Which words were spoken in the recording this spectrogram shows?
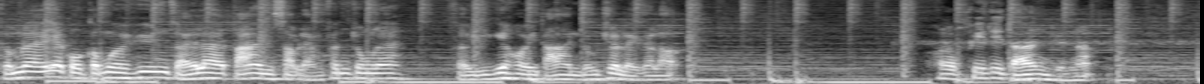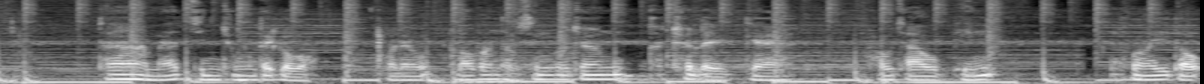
咁咧一个咁嘅圈仔咧，打印十零分钟咧，就已经可以打印到出嚟噶啦。我 3D 打印完啦。睇下系咪一箭中的咯？我哋攞翻头先嗰张出嚟嘅口罩片放喺呢度。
